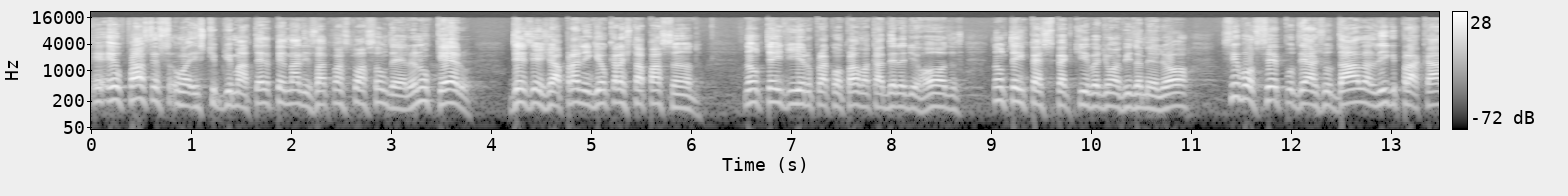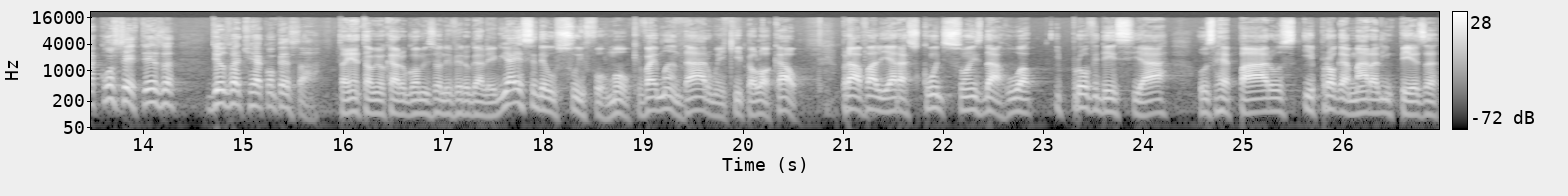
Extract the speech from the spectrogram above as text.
Eu faço esse, esse tipo de matéria penalizado com a situação dela. Eu não quero desejar para ninguém o que ela está passando. Não tem dinheiro para comprar uma cadeira de rodas, não tem perspectiva de uma vida melhor. Se você puder ajudá-la, ligue para cá, com certeza Deus vai te recompensar. Tá então, meu caro Gomes Oliveira Galego. E a SDU Sul informou que vai mandar uma equipe ao local para avaliar as condições da rua e providenciar os reparos e programar a limpeza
